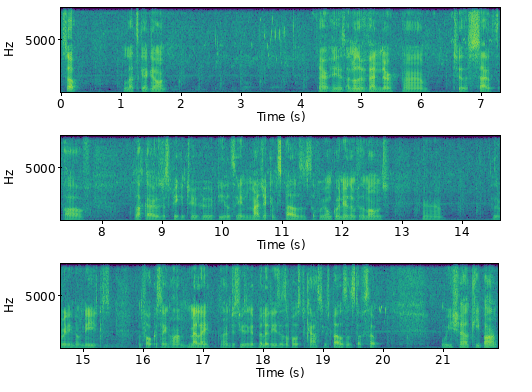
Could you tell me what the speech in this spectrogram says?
So, let's get going. There is another vendor um, to the south of that guy I was just speaking to who deals in magic and spells and stuff. We won't go near them for the moment. Um, there's really no need because I'm focusing on melee and just using abilities as opposed to casting spells and stuff. So, we shall keep on.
